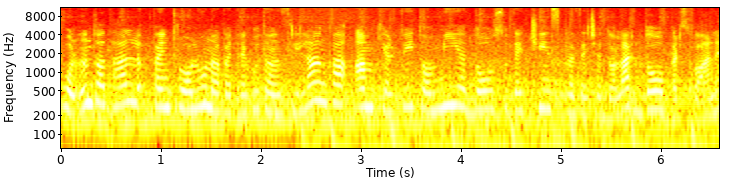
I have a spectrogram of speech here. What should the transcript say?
Bun, în total, pentru o lună petrecută în Sri Lanka, am cheltuit 1215 dolari, două persoane,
